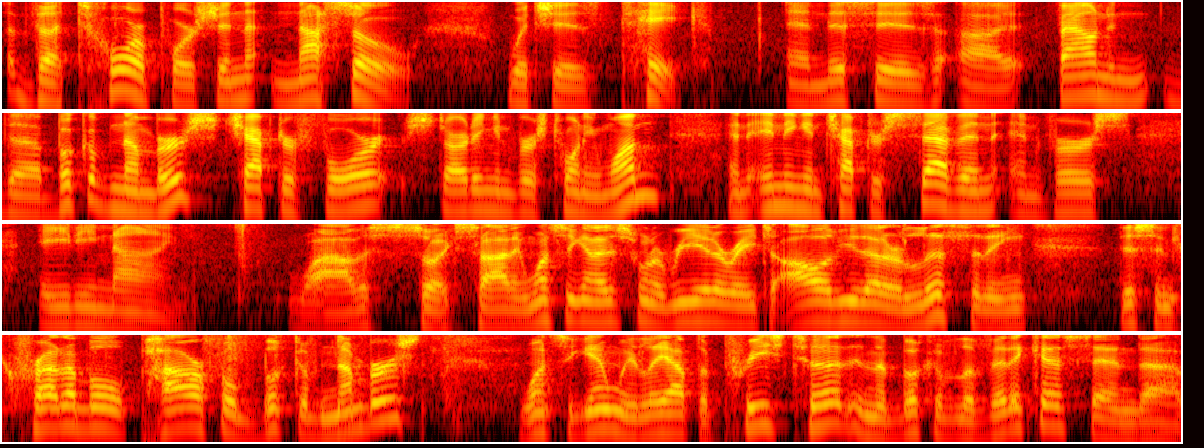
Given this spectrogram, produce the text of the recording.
the Torah portion, Naso, which is take. And this is uh, found in the book of Numbers, chapter 4, starting in verse 21 and ending in chapter 7 and verse 89. Wow, this is so exciting. Once again, I just want to reiterate to all of you that are listening this incredible, powerful book of Numbers. Once again, we lay out the priesthood in the book of Leviticus, and uh,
